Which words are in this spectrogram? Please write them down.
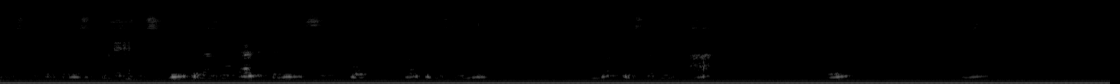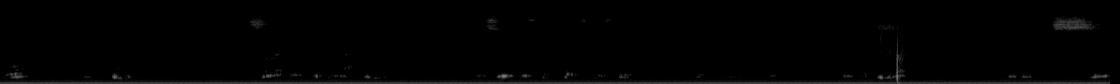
vamos a meter con eso. Bueno, siguiente, las vocales tenemos cinco, igual que en español, en español, A, E, I, O y U. Solamente que la I, en ciertos contextos de, de, fricativa, como el S,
